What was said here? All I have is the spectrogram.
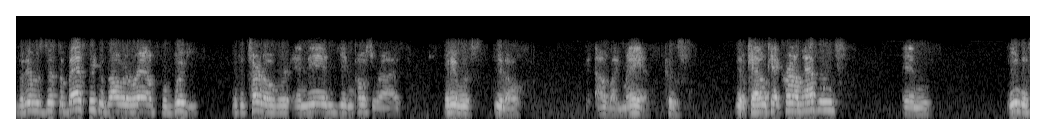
but it was just a bad sequence all the way around for Boogie with the turnover and then getting posterized. But it was, you know, I was like, man, because you know, cat on cat crime happens, and Enes,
